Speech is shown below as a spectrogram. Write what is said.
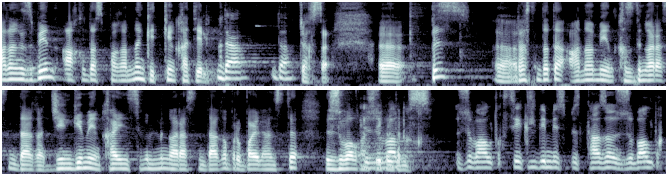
анаңызбен ақылдаспағаннан кеткен қателік Да, да. жақсы Ә, біз ә, расында да ана мен қыздың арасындағы жеңге мен қайын сіңлінің арасындағы бір байланысты үзіп алған секілдіміз. үзіп алдық секілді емес біз таза үзіп алдық.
